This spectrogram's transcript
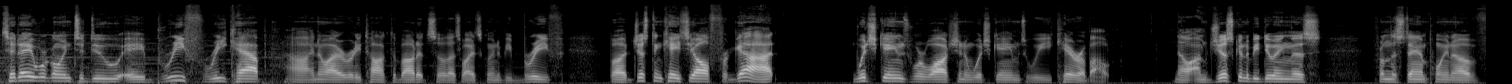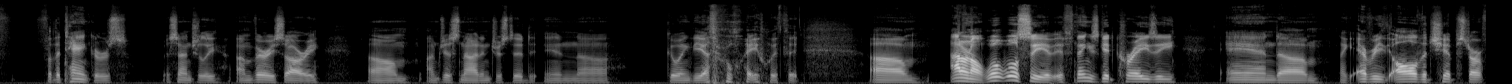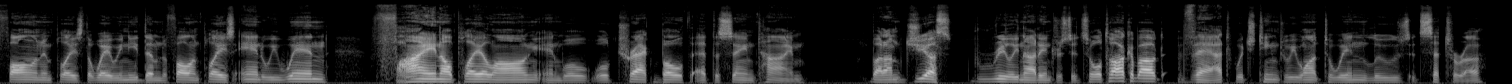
Today we're going to do a brief recap. Uh, I know I already talked about it, so that's why it's going to be brief. But just in case y'all forgot, which games we're watching and which games we care about. Now, I'm just going to be doing this from the standpoint of for the tankers, essentially. I'm very sorry. Um, I'm just not interested in uh, going the other way with it. Um, I don't know. We'll we'll see if, if things get crazy and um, like every all the chips start falling in place the way we need them to fall in place, and we win. Fine, I'll play along, and we'll we'll track both at the same time but I'm just really not interested. So we'll talk about that, which teams we want to win, lose, etc.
